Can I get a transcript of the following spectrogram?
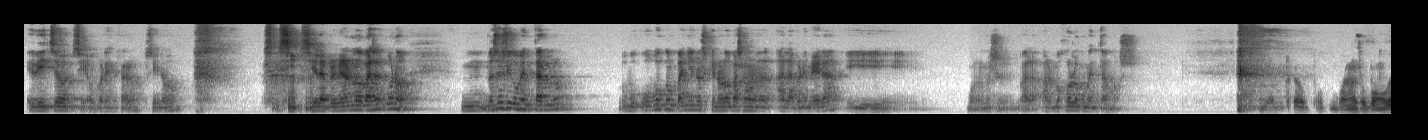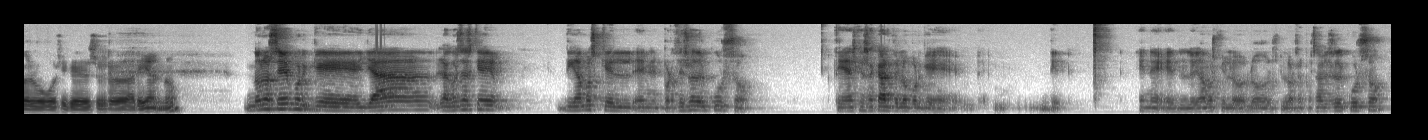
He dicho, sí, hombre, claro, si no. si, si, la primera no lo pasa. Bueno, no sé si comentarlo. Hubo, compañeros que no lo pasaron a la primera y. Bueno, no sé, a lo mejor lo comentamos. Pero bueno, supongo que luego sí que eso se lo darían, ¿no? No lo sé porque ya la cosa es que, digamos que en el proceso del curso tenías que sacártelo porque, digamos que los, responsables del curso,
